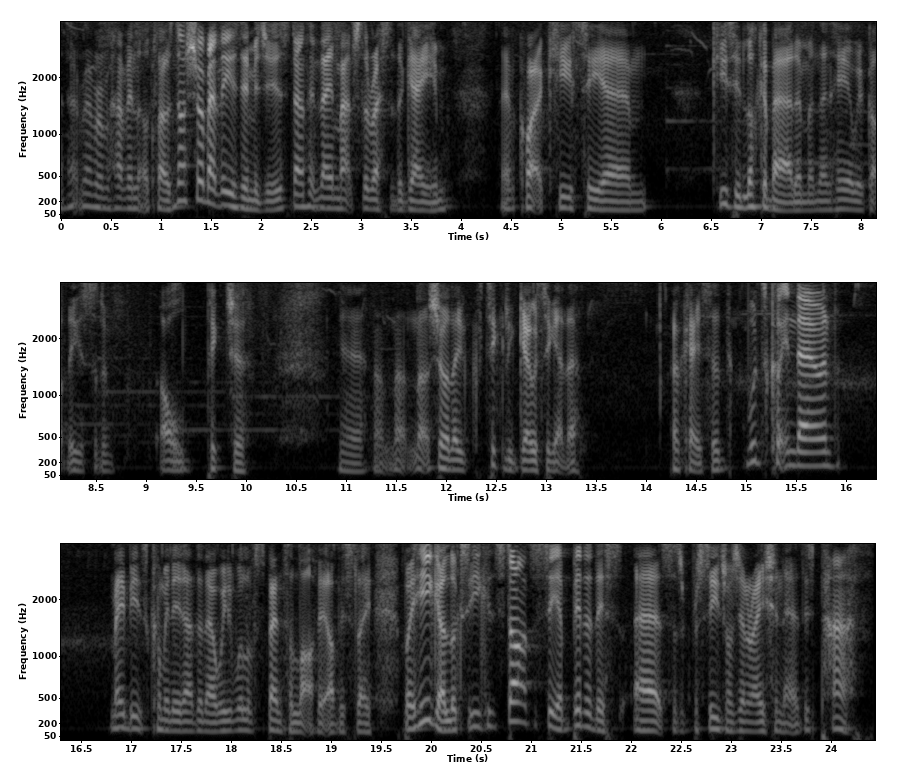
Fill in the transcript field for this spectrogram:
I don't remember them having little clothes. Not sure about these images. Don't think they match the rest of the game. They have quite a cutie um, cutesy look about them, and then here we've got these sort of old picture. Yeah, not, not, not sure they particularly go together. Okay, so the wood's cutting down. Maybe it's coming in. I don't know. We will have spent a lot of it, obviously. But here you go. Look, so you can start to see a bit of this uh, sort of procedural generation there. This path.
